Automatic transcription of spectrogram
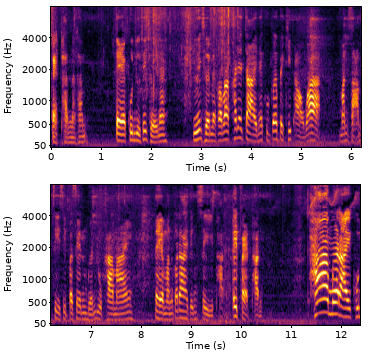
แปดพันนะครับ แต่คุณอยู่เฉยๆนะ อยู่เฉยๆหมายความว่าค่าใช้จ่ายเนี่ยคุณก็ไปคิดเอาว่ามันสามสี่สิบเปอร์เซ็นเหมือนอยู่คาไม้ แต่มันก็ได้ถึงสี่พันเอ้ยแปดพันถ้าเมื่อไรคุณ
